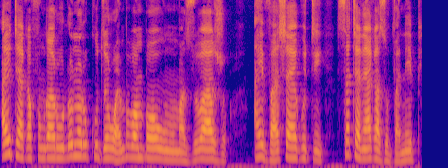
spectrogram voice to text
Aiti akafunga rudo norukudzo rwaimbovambawo mumazuva azvo aibva ashaya kuti satani akazobva nepi.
